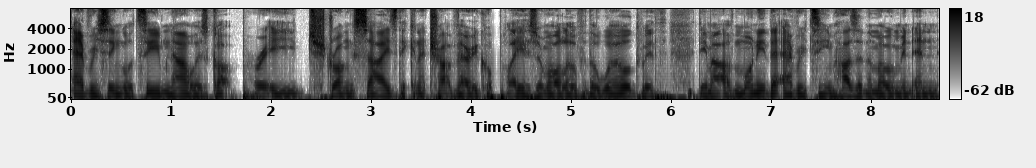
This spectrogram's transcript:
every single team now has got pretty strong sides. They can attract very good players from all over the world with the amount of money that every team has at the moment. And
